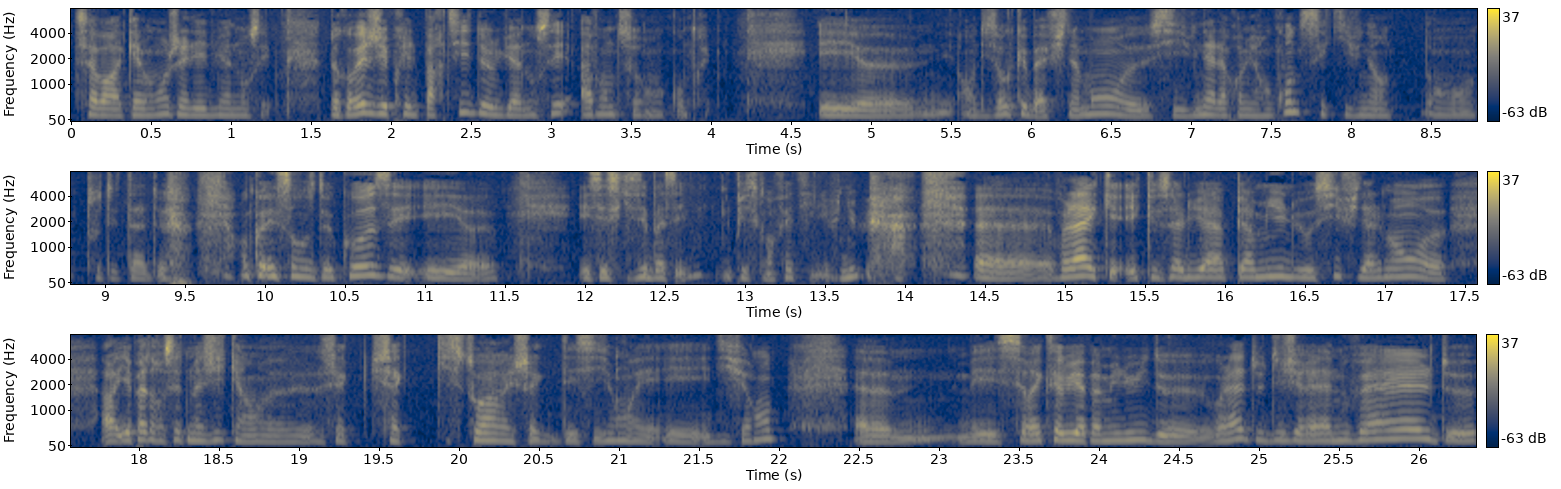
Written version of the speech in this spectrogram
savoir à quel moment j'allais lui annoncer. Donc en fait, j'ai pris le parti de lui annoncer avant de se rencontrer. Et en disant que bah, finalement, s'il venait à la première rencontre, c'est qu'il venait en, tout état de, en connaissance de cause et, et, et c'est ce qui s'est passé, puisqu'en fait, il est venu. voilà, et que, ça lui a permis lui aussi finalement. alors il n'y a pas de recette magique, hein, chaque, histoire et chaque décision est, différente. Euh, mais c'est vrai que ça lui a permis lui de voilà de digérer la nouvelle, de,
